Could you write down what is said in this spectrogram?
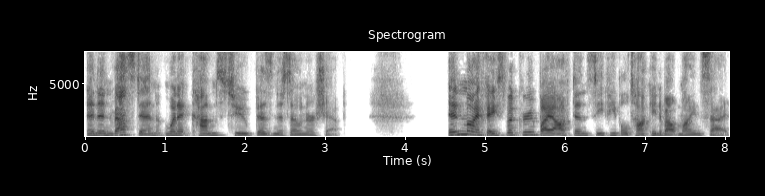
and invest in when it comes to business ownership. In my Facebook group, I often see people talking about mindset.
